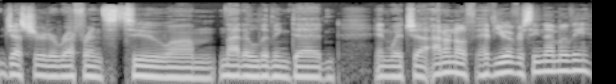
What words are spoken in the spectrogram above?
gestured a reference to um Night of the Living Dead in which uh, I don't know if have you ever seen that movie?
